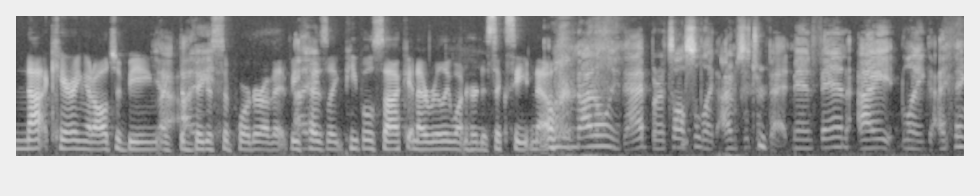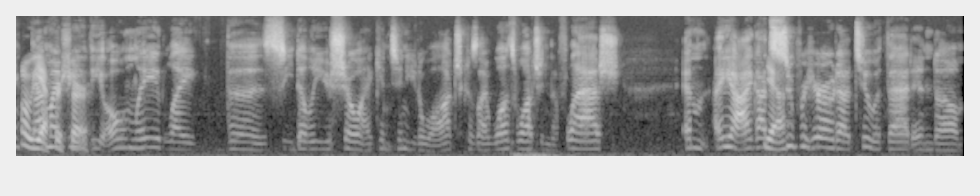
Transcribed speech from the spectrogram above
not caring at all to being Yeah, like the I- biggest supporter of it because like people suck, and I really want her to succeed now. not only that, but it's also like I'm such a Batman fan. I like I think Oh, that yeah, might sure. be the only like the CW show I continue to watch because I was watching The Flash, and uh, yeah, I got Yeah. superheroed out too with that, and um.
